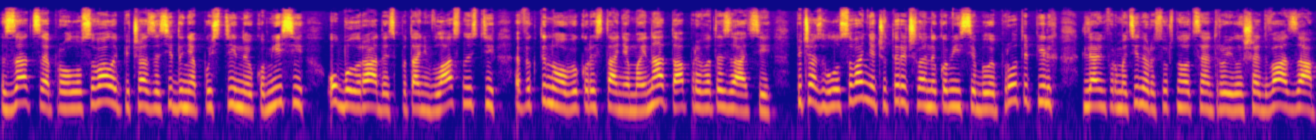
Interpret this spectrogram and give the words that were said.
За це проголосували під час засідання постійної комісії облради з питань власності, ефективного використання майна та приватизації. Під час голосування чотири члени комісії були проти пільг для інформаційно-ресурсного центру і лише два за.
